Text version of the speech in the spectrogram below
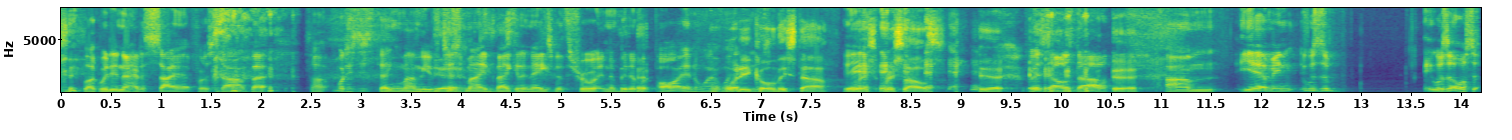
like we didn't know how to say it for a start, but it's like, what is this thing, mum? You've Yeah. just made bacon and eggs, but threw it in a bit of a pie and away. it What do you call this style? Yeah. Ris- Rissoles. yeah. Rissoles, Dale. Yeah. Um, yeah, I mean, it was a, it was also,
